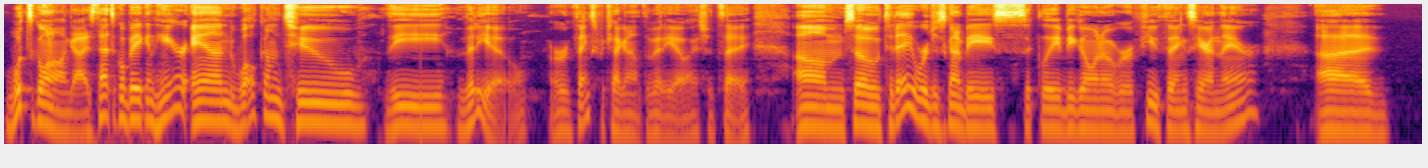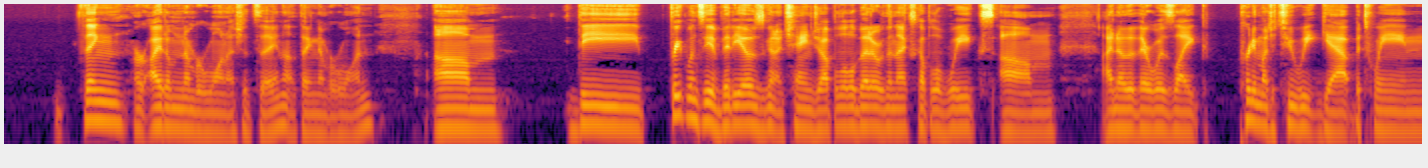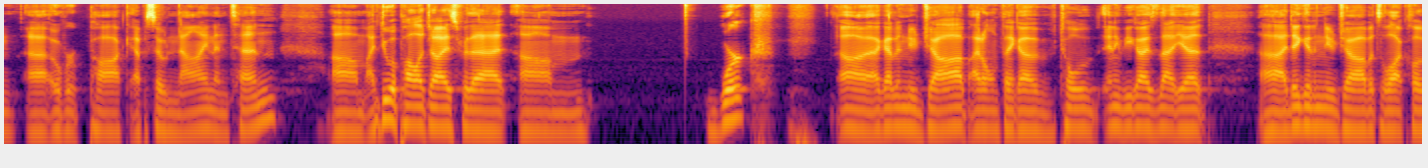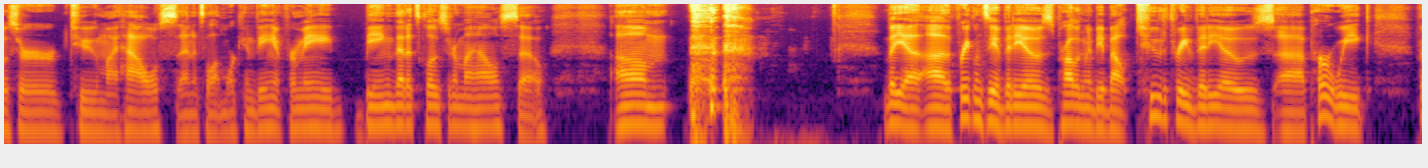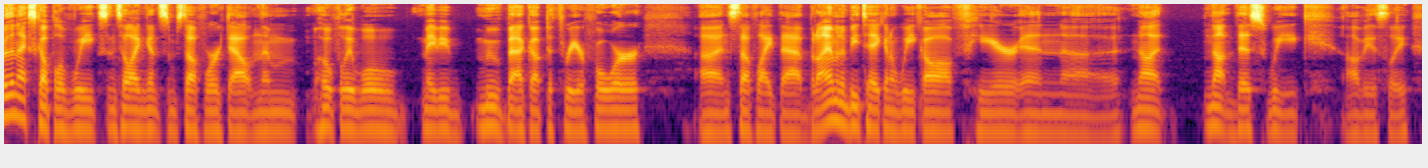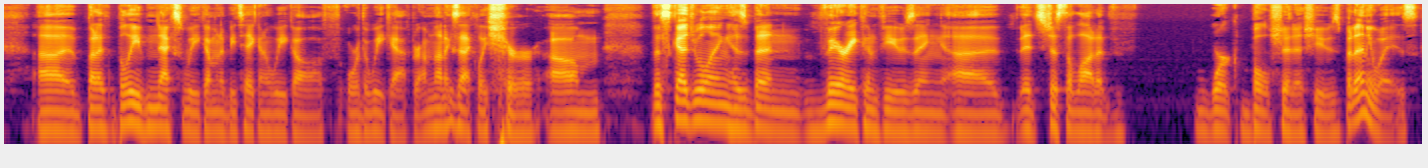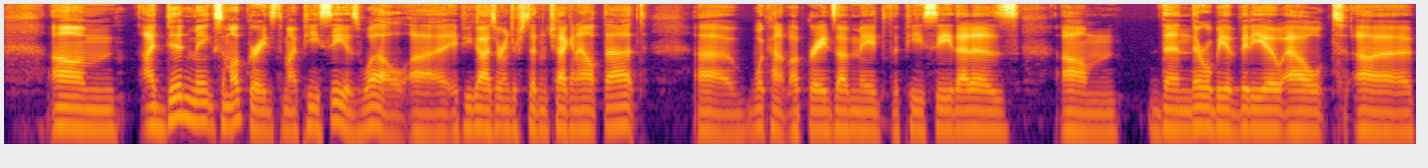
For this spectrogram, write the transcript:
What's going on guys? Tactical Bacon here and welcome to the video or thanks for checking out the video I should say. Um, so today we're just going to basically be going over a few things here and there. Uh, thing or item number one I should say, not thing number one. Um, the frequency of videos is going to change up a little bit over the next couple of weeks. Um, I know that there was like pretty much a two week gap between uh, Overpoch episode 9 and 10. Um, I do apologize for that. Um, work. Uh, I got a new job. I don't think I've told any of you guys that yet. Uh, I did get a new job. It's a lot closer to my house and it's a lot more convenient for me being that it's closer to my house. So, um, but yeah, uh, the frequency of videos is probably going to be about two to three videos uh, per week for the next couple of weeks until I can get some stuff worked out, and then hopefully we'll maybe move back up to three or four uh, and stuff like that. But I am going to be taking a week off here, and uh, not not this week, obviously, uh, but I believe next week I'm going to be taking a week off, or the week after. I'm not exactly sure. Um, the scheduling has been very confusing. Uh, it's just a lot of work bullshit issues. But anyways, um, I did make some upgrades to my PC as well. Uh, if you guys are interested in checking out that, uh, what kind of upgrades I've made to the PC, that is, um, then there will be a video out, uh,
